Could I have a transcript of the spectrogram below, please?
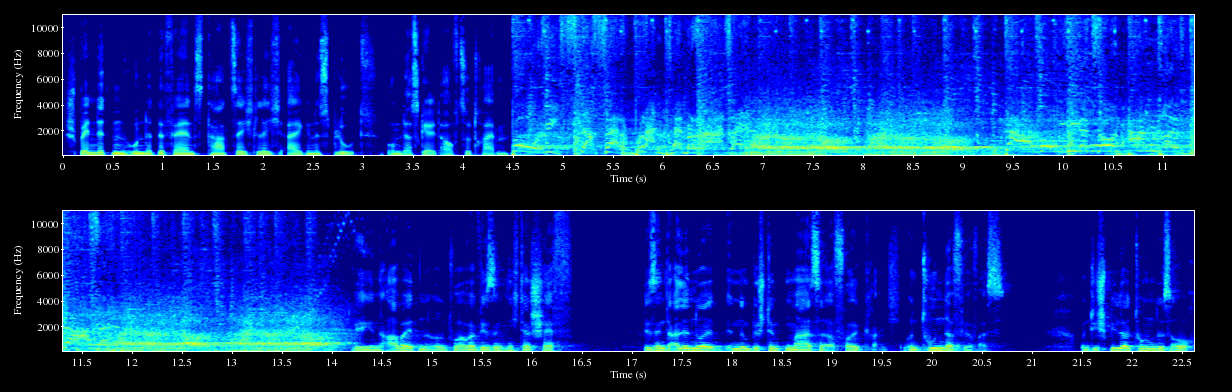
spendeten hunderte Fans tatsächlich eigenes Blut, um das Geld aufzutreiben. Boris verbranntem Rasen. Da, wo wir zum Angriff blasen. Wir gehen arbeiten irgendwo, aber wir sind nicht der Chef. Wir sind alle nur in einem bestimmten Maße erfolgreich und tun dafür was. Und die Spieler tun das auch.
